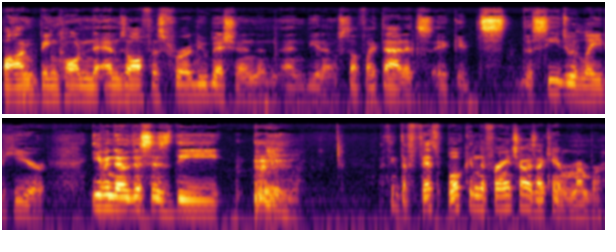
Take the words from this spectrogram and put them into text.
Bond being called into M's office for a new mission and, and you know stuff like that. It's it, it's the seeds were laid here, even though this is the think the fifth book in the franchise. I can't remember.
